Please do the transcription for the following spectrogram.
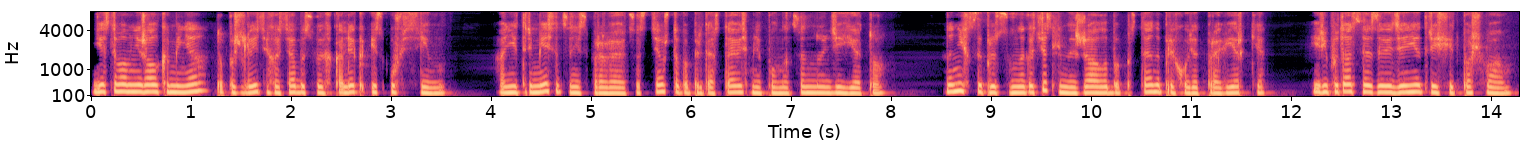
Если вам не жалко меня, то пожалейте хотя бы своих коллег из УФСИН. Они три месяца не справляются с тем, чтобы предоставить мне полноценную диету. На них сыплются многочисленные жалобы, постоянно приходят проверки, и репутация заведения трещит по швам.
